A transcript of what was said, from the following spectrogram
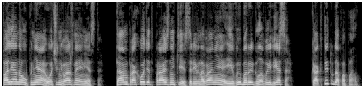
«Поляна у пня — очень важное место. Там проходят праздники, соревнования и выборы главы леса. Как ты туда попал?»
